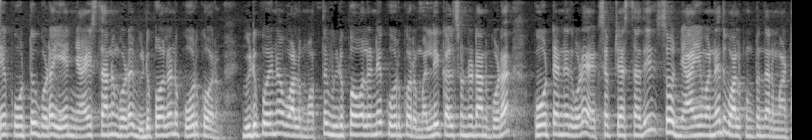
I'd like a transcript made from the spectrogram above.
ఏ కోర్టు కూడా ఏ న్యాయస్థానం కూడా విడిపోవాలని కోరుకోరు. విడిపోయినా వాళ్ళు మొత్తం విడిపోవాలనే కోరుకోరు. మళ్ళీ కలిసి ఉండడానికి కూడా కోర్టు అనేది కూడా యాక్సెప్ట్ చేస్తుంది. సో న్యాయం అనేది వాళ్ళకు ఉంటుందన్నమాట.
